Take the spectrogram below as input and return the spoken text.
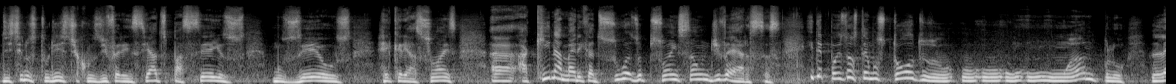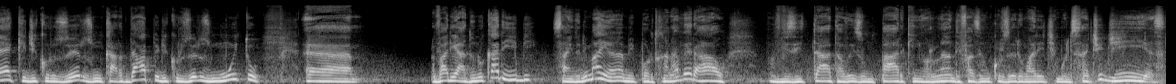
destinos turísticos diferenciados, passeios, museus, recreações. Ah, aqui na América do Sul as opções são diversas. E depois nós temos todo um, um amplo leque de cruzeiros, um cardápio de cruzeiros muito. Ah, variado no Caribe, saindo de Miami, Porto Canaveral, visitar talvez um parque em Orlando e fazer um cruzeiro marítimo de sete dias.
